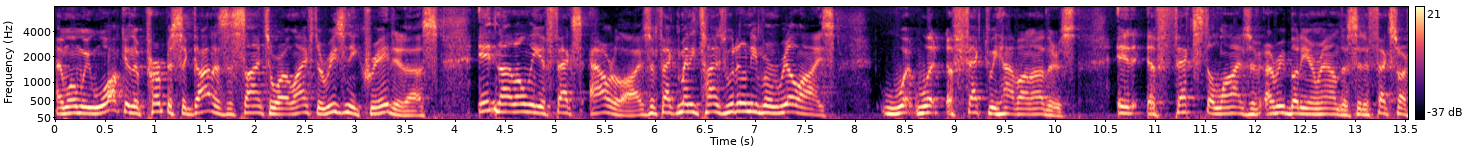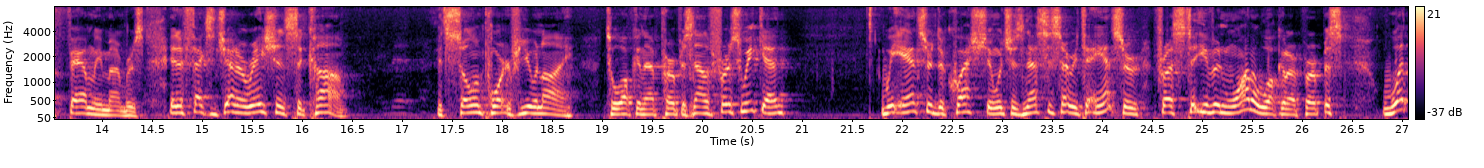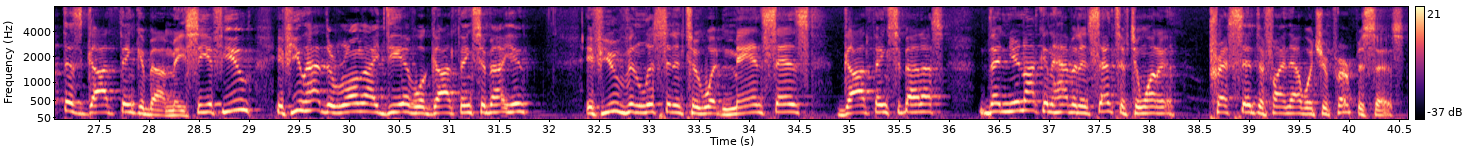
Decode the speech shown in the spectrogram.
And when we walk in the purpose that God has assigned to our life, the reason He created us, it not only affects our lives, in fact, many times we don't even realize what, what effect we have on others. It affects the lives of everybody around us, it affects our family members, it affects generations to come. It's so important for you and I to walk in that purpose. Now, the first weekend, we answered the question which is necessary to answer for us to even want to walk in our purpose. What does god think about me? See if you if you had the wrong idea of what god thinks about you if you've been listening to what man says god thinks about us then you're not going to have an incentive to want to press in to find out what your purpose is.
